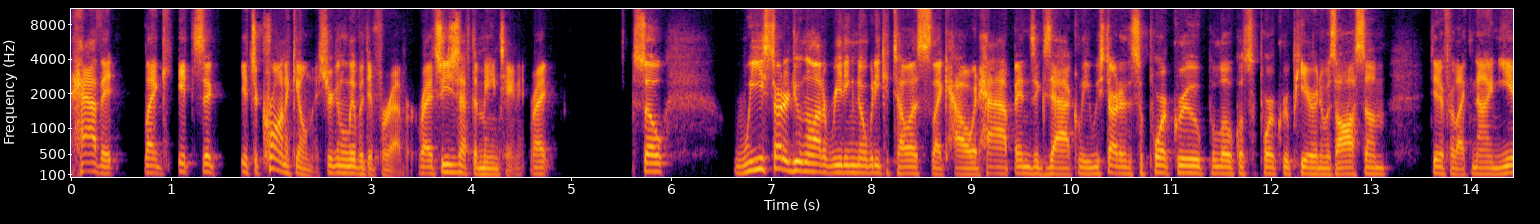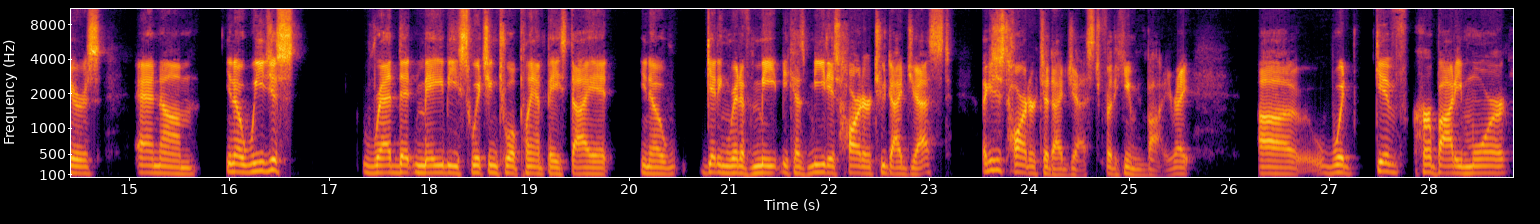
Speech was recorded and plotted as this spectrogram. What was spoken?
have it, like it's a it's a chronic illness. You're going to live with it forever, right? So you just have to maintain it, right? So we started doing a lot of reading. Nobody could tell us like how it happens exactly. We started a support group, a local support group here, and it was awesome. Did it for like nine years, and um, you know, we just read that maybe switching to a plant based diet, you know, getting rid of meat because meat is harder to digest. Like it's just harder to digest for the human body, right? Uh, would give her body more.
